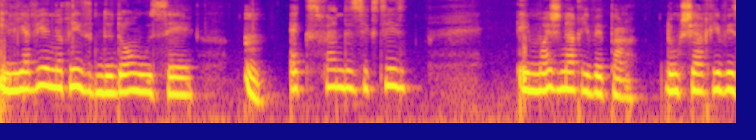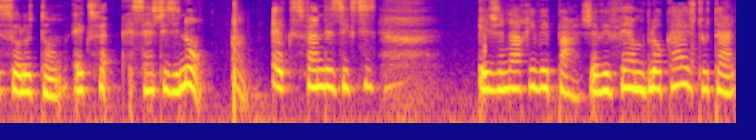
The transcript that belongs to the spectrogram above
Il y avait un rythme dedans où c'est hum, ex-fan des 60s, et moi, je n'arrivais pas. Donc, j'ai arrivé sur le temps. Ex ça, je disais non, ex-fin des 60 Et je n'arrivais pas. J'avais fait un blocage total.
